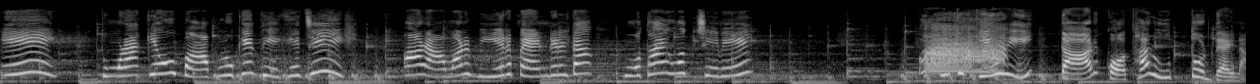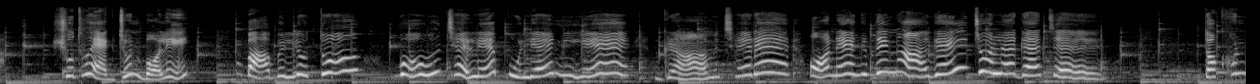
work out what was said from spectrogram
এই, তোরা কেউ বাবলুকে দেখেছিস? আর আমার বিয়ের প্যান্ডেলটা কোথায় হচ্ছে রে? কিন্তু কেউই তার কথার উত্তর দেয় না। শুধু একজন বলে, বাবলু তো বউ ছেলে পুলে নিয়ে গ্রাম ছেড়ে অনেক দিন আগেই চলে গেছে। তখন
